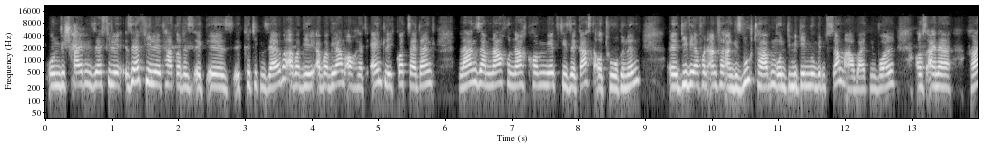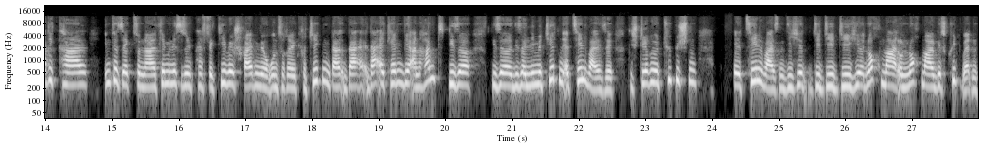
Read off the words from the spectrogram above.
und wir schreiben sehr viele sehr viele Tatortkritiken äh, selber, aber wir aber wir haben auch jetzt endlich Gott sei Dank langsam nach und nach kommen jetzt diese Gastautorinnen, äh, die wir ja von Anfang an gesucht haben und die, mit denen wir unbedingt zusammenarbeiten wollen, aus einer radikal intersektional feministischen Perspektive schreiben wir unsere Kritiken. Da, da, da erkennen wir anhand dieser, dieser, dieser limitierten Erzählweise, die stereotypischen Erzählweisen, die hier, die, die, die hier nochmal und nochmal gescreent werden,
